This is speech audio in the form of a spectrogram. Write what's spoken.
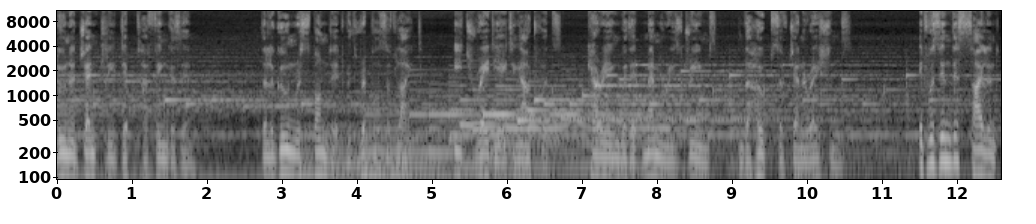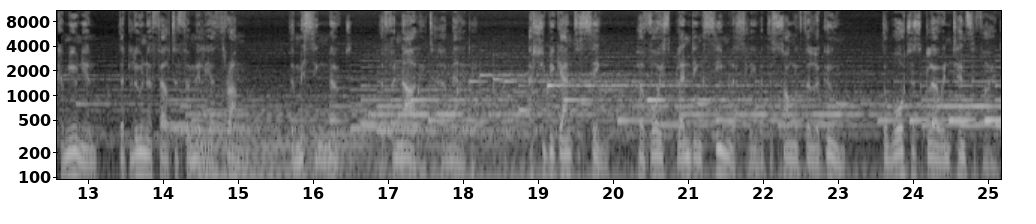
Luna gently dipped her fingers in. The lagoon responded with ripples of light, each radiating outwards, carrying with it memories, dreams, and the hopes of generations. It was in this silent communion that Luna felt a familiar thrum, the missing note, the finale to her melody. As she began to sing, her voice blending seamlessly with the song of the lagoon, the water's glow intensified,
